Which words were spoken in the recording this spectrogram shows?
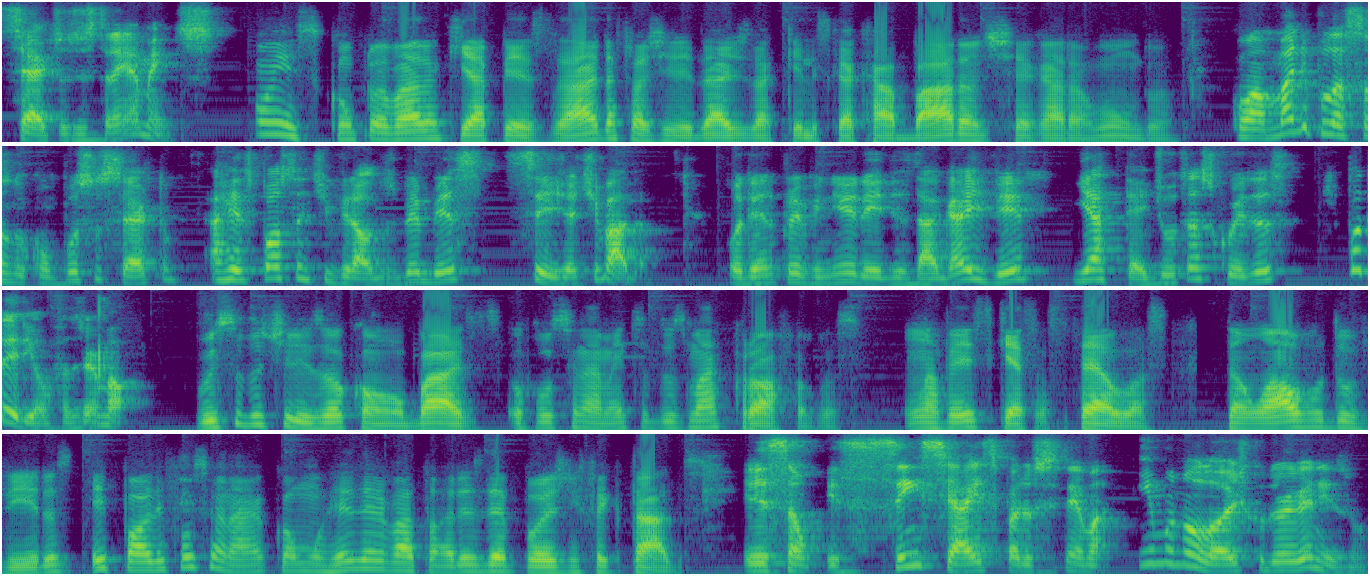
certos estranhamentos. Com isso, comprovaram que, apesar da fragilidade daqueles que acabaram de chegar ao mundo, Com a manipulação do composto certo, a resposta antiviral dos bebês seja ativada, podendo prevenir eles da HIV e até de outras coisas que poderiam fazer mal. o estudo utilizou como base o funcionamento dos macrófagos, uma vez que essas células são alvo do vírus e podem funcionar como reservatórios depois de infectados, Eles são essenciais para o sistema imunológico do organismo.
